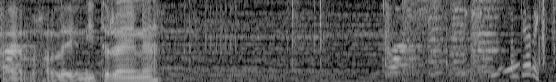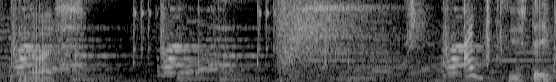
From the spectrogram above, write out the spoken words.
En we gaan Leonie trainen. Nice. Die is D+.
